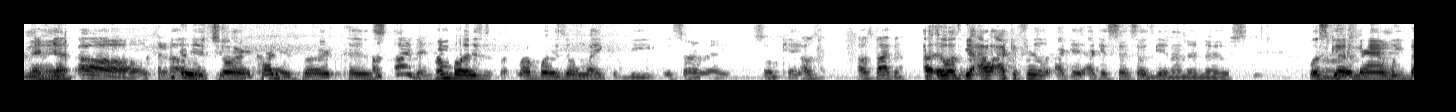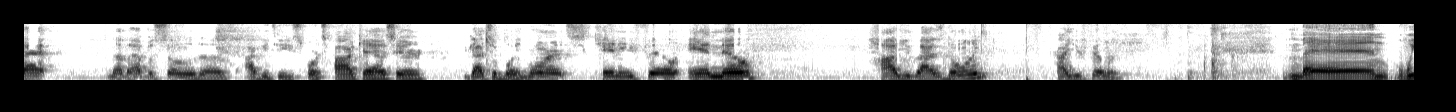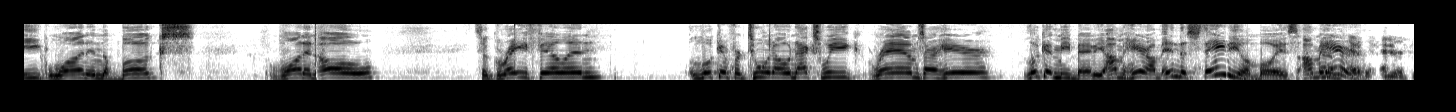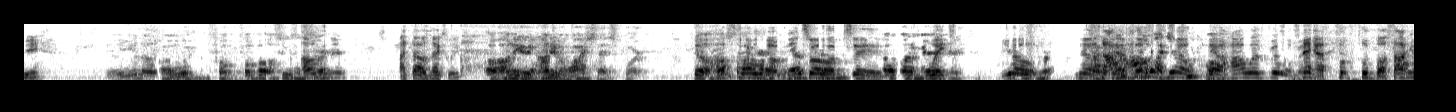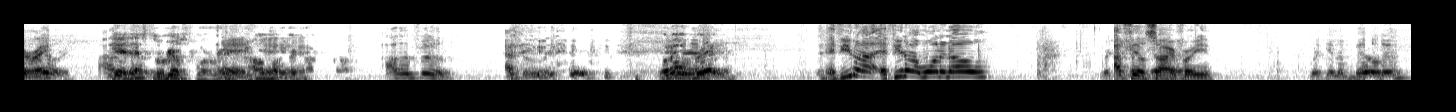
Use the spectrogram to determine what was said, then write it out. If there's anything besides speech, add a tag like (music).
All right, man. Oh, cut it off. Cut it short. Cut it short because I was vibing. my boys, my boys don't like the beat. It's all right. It's okay. I was I was vibing. I, it was. get- I, I can feel. I can. I can sense I was getting on their nerves. What's Hmm. good, man? We back. Another episode of IBT Sports Podcast here. You got your boy Lawrence, Kenny, Phil, and Nil. How you guys doing? How you feeling? Man, week one in the books, one and zero. It's a great feeling. Looking for two and zero next week. Rams are here. Look at me, baby. I'm here. I'm in the stadium, boys. I'm here. Energy. Yeah, you know, Oh, fo- football season Um, started? I thought it was next week. Oh, I don't even I don't even watch that sport. Phil, how's that's all, soccer? I'm, that's all I'm saying. How about Yo, Nil, Soccer, how, I how, watch Nil, football. Nil, how it feeling, man? Yeah, fo- football, soccer, right? feeling? How it Yeah, that's the real sport, right? Yeah, I don't know yeah, they're yeah. talking about. How it feeling? Absolutely. (laughs) What up, Yeah. Rick? If you not if you're not one and zero, Rick I feel sorry building. for you. Rick in the building.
